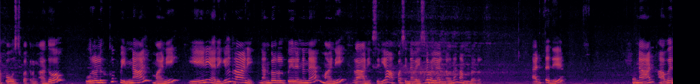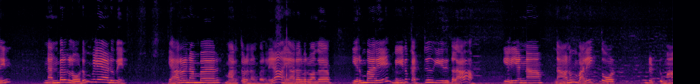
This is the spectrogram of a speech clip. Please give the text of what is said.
அப்போ யோசிச்சு பார்க்குறாங்க அதோ உரலுக்கு பின்னால் மணி ஏணி அருகில் ராணி. நண்பர்கள் பேர் என்னென்ன? மணி ராணி. சரியா? அப்பா சின்ன வயசில் விளையாடினவங்க நண்பர்கள். அடுத்தது நான் அவரின் நண்பர்களோடும் விளையாடுவேன். யாரோட நம்பர் மரத்தோட நண்பர் இல்லையா? யார் யார் வருவாங்க? எறும்பாரே வீடு கட்டுகிறீர்களா? எலியண்ணா நானும் வலை தோண்டட்டுமா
